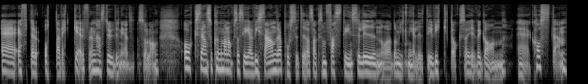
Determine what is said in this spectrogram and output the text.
efter åtta veckor, för den här studien är så lång. Och sen så kunde man också se vissa andra positiva saker som fast insulin och de gick ner lite i vikt också i vegankosten.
